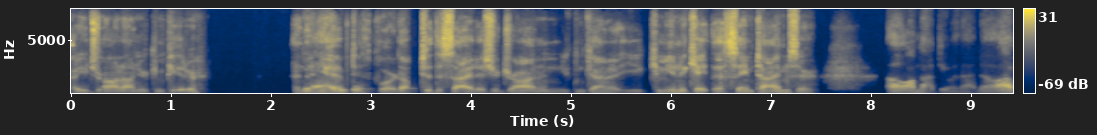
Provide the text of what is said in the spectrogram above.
Are you drawing on your computer? And then yeah, you have Discord up to the side as you're drawing, and you can kind of you communicate the same times, or oh, I'm not doing that. No, I'm,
